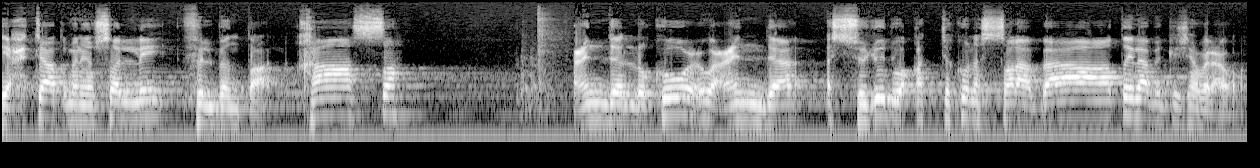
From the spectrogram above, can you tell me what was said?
يحتاط من يصلي في البنطال خاصة عند الركوع وعند السجود وقد تكون الصلاة باطلة بانكشاف العورة.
